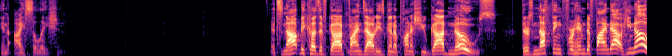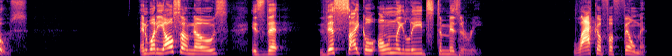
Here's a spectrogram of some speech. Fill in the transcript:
and isolation. It's not because if God finds out he's going to punish you. God knows. There's nothing for him to find out. He knows. And what he also knows is that this cycle only leads to misery, lack of fulfillment,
